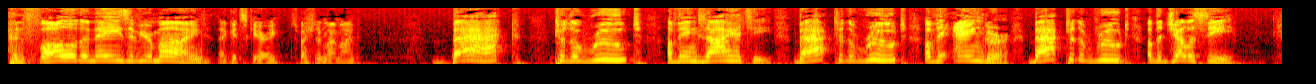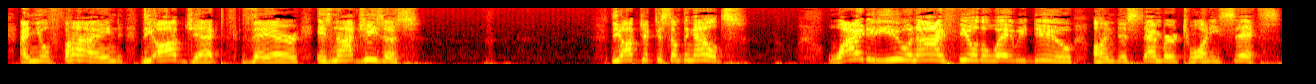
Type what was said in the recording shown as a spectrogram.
and follow the maze of your mind, that gets scary, especially in my mind, back to the root of the anxiety, back to the root of the anger, back to the root of the jealousy. And you'll find the object there is not Jesus. The object is something else. Why do you and I feel the way we do on December 26th?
